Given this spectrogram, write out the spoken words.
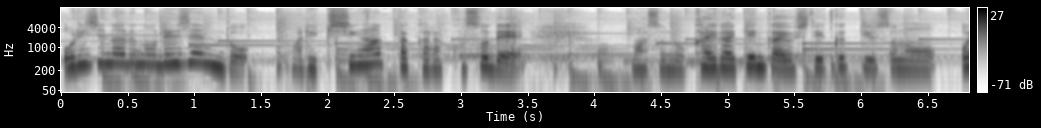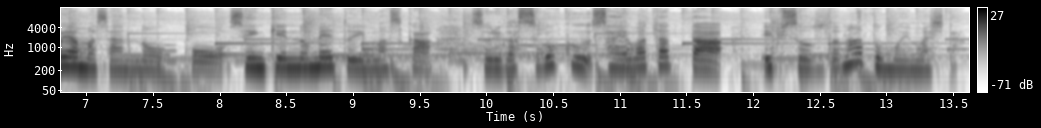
オリジナルのレジェンド、まあ、歴史があったからこそで、まあ、その海外展開をしていくっていうその小山さんのこう先見の目といいますかそれがすごく冴え渡ったエピソードだなと思いました。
